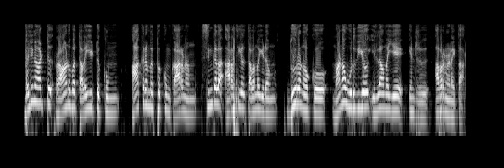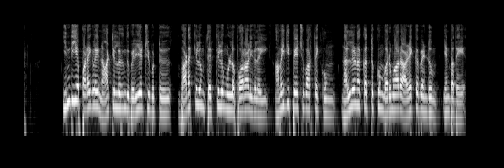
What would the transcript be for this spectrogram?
வெளிநாட்டு இராணுவ தலையீட்டுக்கும் ஆக்கிரமிப்புக்கும் காரணம் சிங்கள அரசியல் தலைமையிடம் தூரநோக்கோ மன உறுதியோ இல்லாமையே என்று அவர் நினைத்தார். இந்திய படைகளை நாட்டிலிருந்து வெளியேற்றிவிட்டு வடக்கிலும் தெற்கிலும் உள்ள போராளிகளை அமைதி பேச்சுவார்த்தைக்கும் நல்லிணக்கத்துக்கும் வருமாறு அழைக்க வேண்டும் என்பதே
